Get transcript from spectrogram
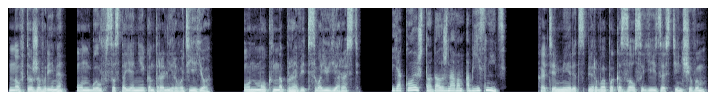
Но в то же время он был в состоянии контролировать ее. Он мог направить свою ярость. «Я кое-что должна вам объяснить». Хотя Мерец сперва показался ей застенчивым,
